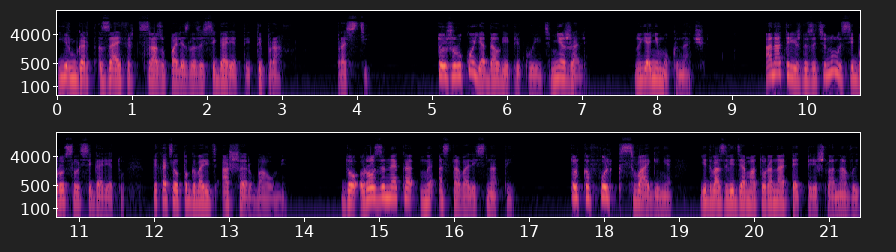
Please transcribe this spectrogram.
Ирмгард Зайферт сразу полезла за сигаретой. «Ты прав. Прости». Той же рукой я дал ей прикурить. Мне жаль, но я не мог иначе. Она трижды затянулась и бросила сигарету. Ты хотел поговорить о Шербауме. До Розенека мы оставались на «ты». Только в «Фольксвагене», едва заведя мотор, она опять перешла на «вы».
